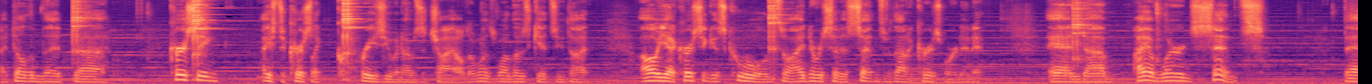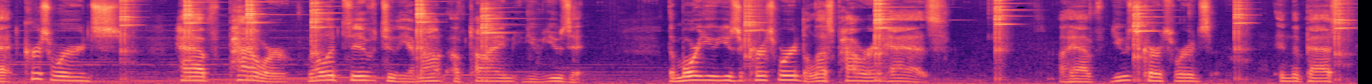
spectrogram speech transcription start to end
I tell them that uh, cursing, I used to curse like crazy when I was a child. I was one of those kids who thought, oh, yeah, cursing is cool. And so I never said a sentence without a curse word in it. And um, I have learned since that curse words have power relative to the amount of time you use it. The more you use a curse word, the less power it has. I have used curse words in the past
